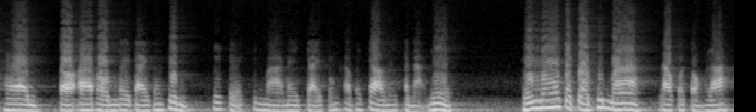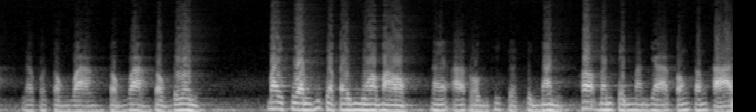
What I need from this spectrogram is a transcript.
แคลนต่ออารมณ์ใด ๆ ทั้งสิ้นที่เกิดขึ้นมาในใจของข้าพเจ้าในขณะนี้ ถึงแม้จะเกิดขึ้นมา เราก็ต้องละ เราก็ต้องวาง ต้องว่าง ต้องเว้น ไม่ควรที่จะไปมัวเมาในอารมณ์ที่เกิดขึ้นนั้น เพราะมันเป็นมัญญาของสังขาร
